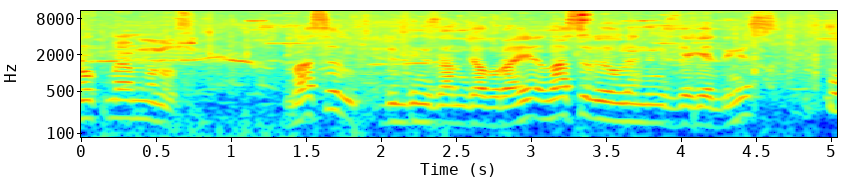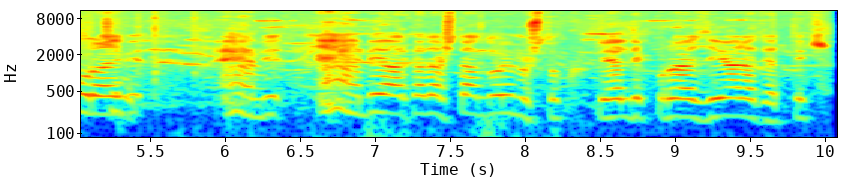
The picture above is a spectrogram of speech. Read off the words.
çok memnunuz. Nasıl bildiniz amca burayı? Nasıl öğrendiniz de geldiniz? Burayı bir, bir, bir arkadaştan duymuştuk. Geldik buraya ziyaret ettik.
